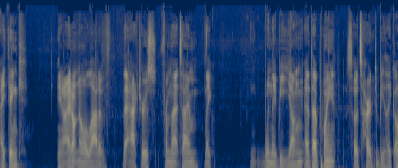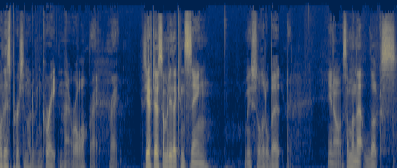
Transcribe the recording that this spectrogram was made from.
I think you know, I don't know a lot of the actors from that time like when they'd be young at that point, so it's hard to be like, "Oh, this person would have been great in that role." Right, right. Cuz you have to have somebody that can sing at least a little bit. Right. You know, someone that looks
